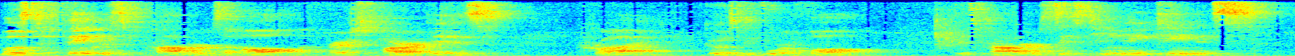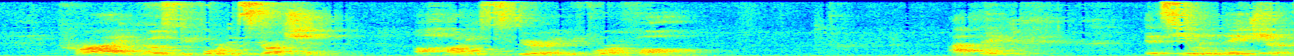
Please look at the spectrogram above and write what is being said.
most famous proverbs of all, the first part is, pride goes before a fall. It's Proverbs 16, 18. It's pride goes before destruction, a haughty spirit before a fall. I think it's human nature,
